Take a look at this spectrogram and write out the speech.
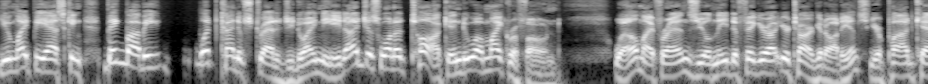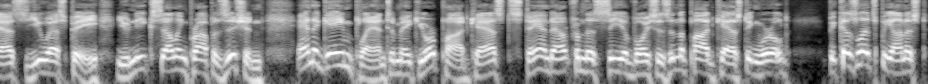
You might be asking, Big Bobby, what kind of strategy do I need? I just want to talk into a microphone. Well, my friends, you'll need to figure out your target audience, your podcast's USP, unique selling proposition, and a game plan to make your podcast stand out from the sea of voices in the podcasting world. Because let's be honest,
